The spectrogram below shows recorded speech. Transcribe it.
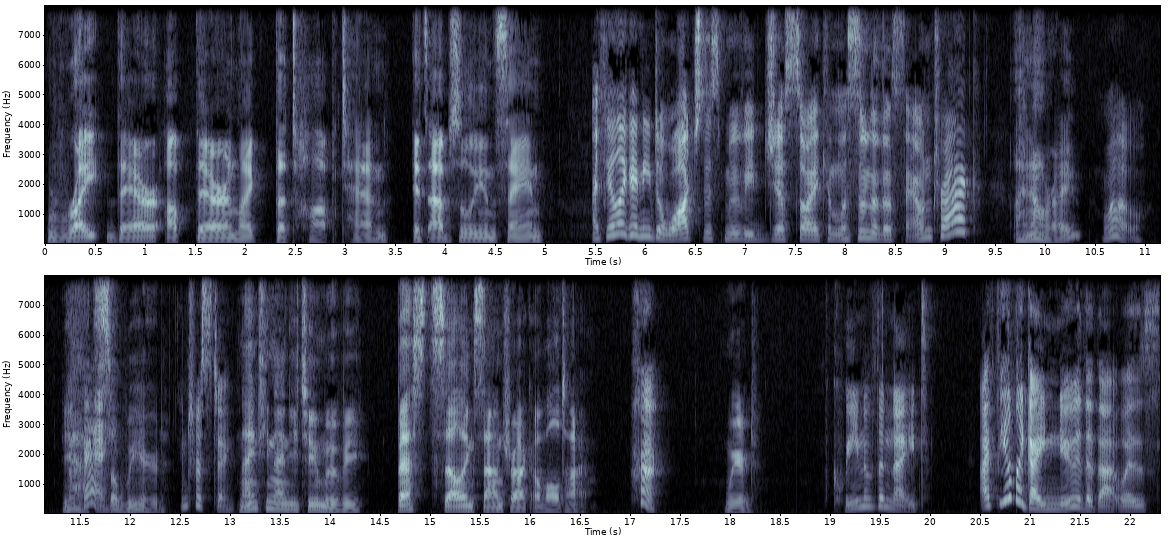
right there, up there in like the top 10. It's absolutely insane. I feel like I need to watch this movie just so I can listen to the soundtrack. I know, right? Whoa. Yeah, Okay. it's so weird. Interesting. 1992 movie, best selling soundtrack of all time. Huh. Weird. Queen of the Night. I feel like I knew that that was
